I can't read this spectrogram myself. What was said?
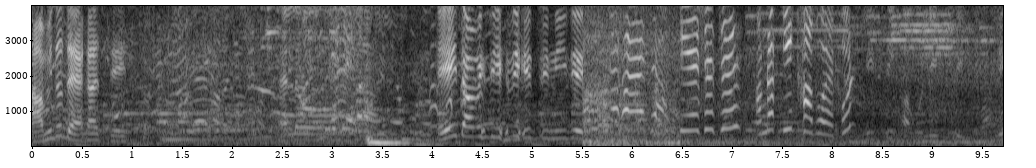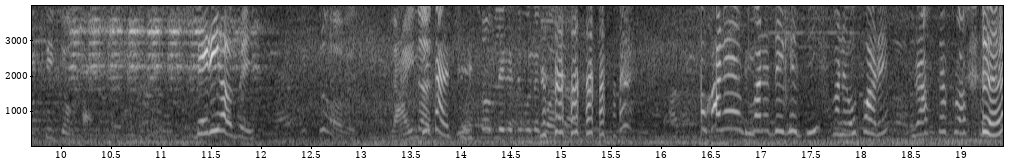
আমি তো দেখাচ্ছি এই তো। হ্যালো এই তো আমি দিয়ে দিয়েছি নিজে। কি এসেছে? আমরা কি খাব এখন? লিট্টি খাব লিট্টি। লিট্টি চোখা। দেরি হবে। একটু হবে। লাইন আছে। সব লেগেছে বলে কথা। ওখানে মানে দেখেছি মানে ওপারে রাস্তা ক্রস হ্যাঁ।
